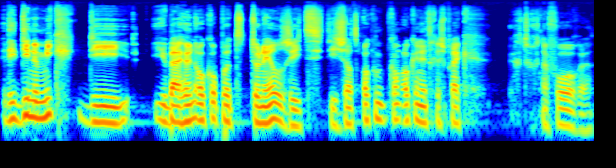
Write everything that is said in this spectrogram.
die dynamiek die je bij hun ook op het toneel ziet, die zat ook, kwam ook in dit gesprek terug naar voren.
